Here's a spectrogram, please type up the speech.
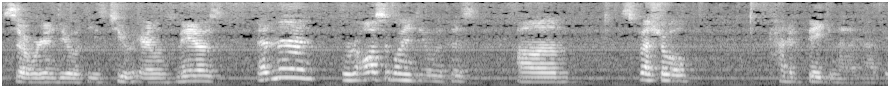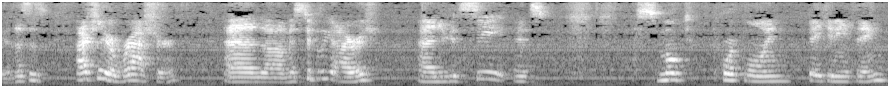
So we're going to deal with these two heirloom tomatoes and then we're also going to deal with this um, special kind of bacon that I have here. This is actually a rasher and um, it's typically Irish and you can see it's smoked pork loin bacony thing.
